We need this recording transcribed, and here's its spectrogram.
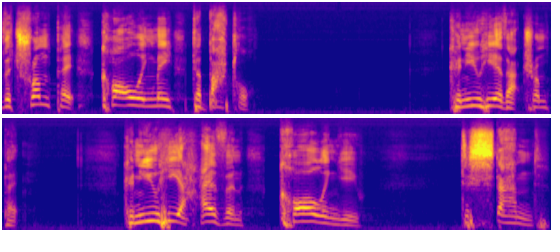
the trumpet calling me to battle. Can you hear that trumpet? Can you hear heaven calling you to stand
